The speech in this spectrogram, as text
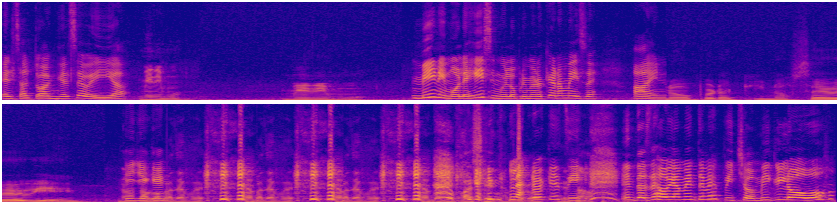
el Salto Ángel se veía Mínimo. Mínimo, lejísimo. Y lo primero que era me dice, ay, no. No, por aquí no se ve bien. No, ¿Y yo tampoco te fue. Tampoco te fue. Tampoco te fue. Tampoco fue así. claro tampoco- que sí. no. Entonces, obviamente, me pichó mi globo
